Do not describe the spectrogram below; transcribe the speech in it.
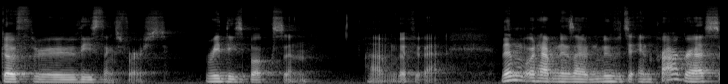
go through these things first, read these books and um, go through that. Then what would happen is I would move it to in progress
